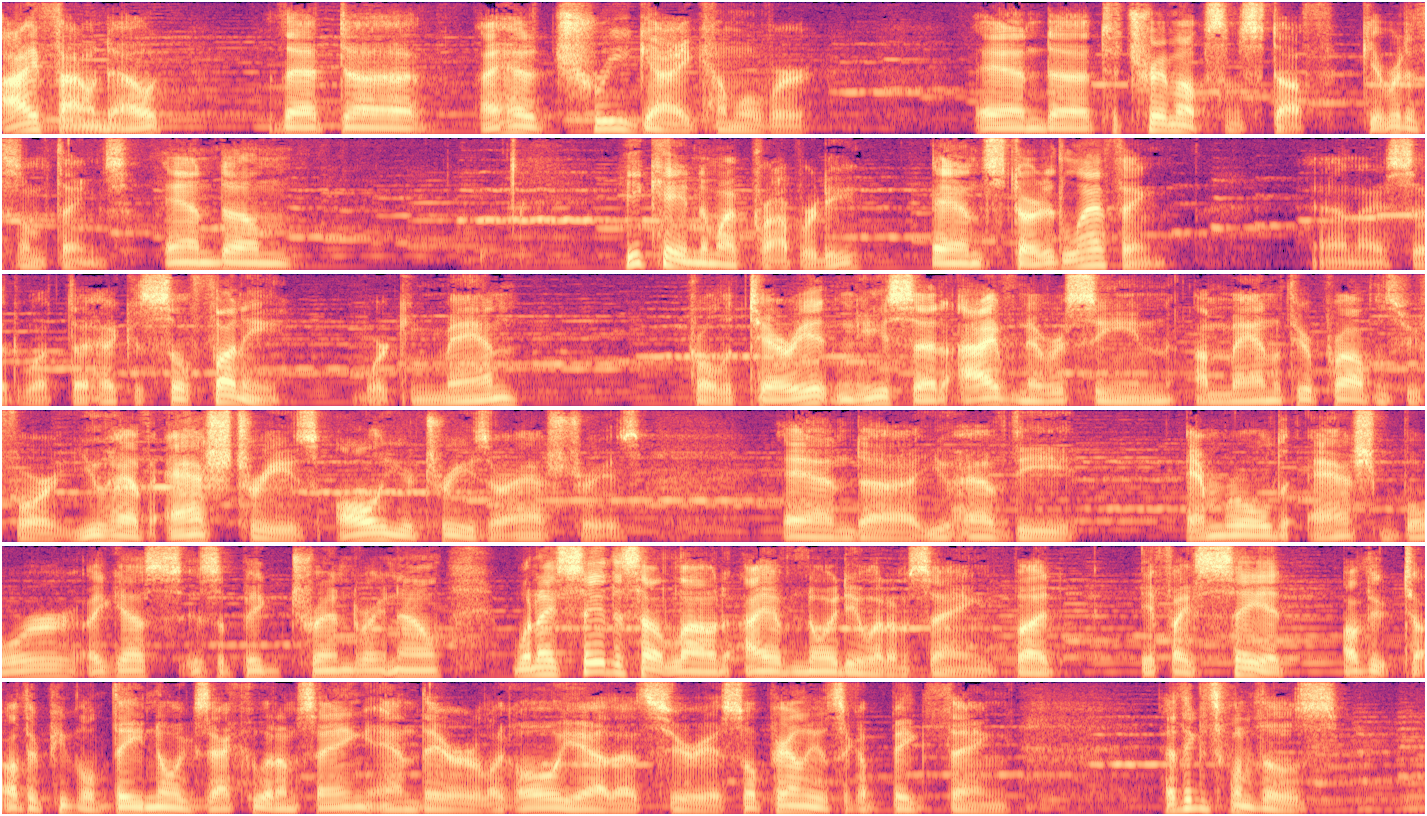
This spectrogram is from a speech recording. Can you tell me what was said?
I found out that uh, I had a tree guy come over and uh, to trim up some stuff, get rid of some things. And um, he came to my property and started laughing. And I said, What the heck is so funny, working man? Proletariat. And he said, I've never seen a man with your problems before. You have ash trees. All your trees are ash trees. And uh, you have the emerald ash borer, I guess, is a big trend right now. When I say this out loud, I have no idea what I'm saying, but if I say it other to other people, they know exactly what I'm saying and they're like, "Oh yeah, that's serious." So apparently it's like a big thing. I think it's one of those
